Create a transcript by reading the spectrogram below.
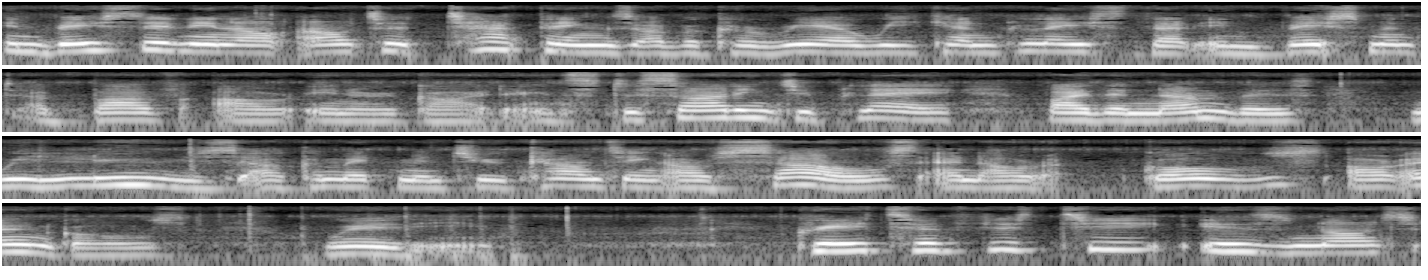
Invested in our outer tappings of a career, we can place that investment above our inner guidance. Deciding to play by the numbers, we lose our commitment to counting ourselves and our goals, our own goals, worthy. Creativity is not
